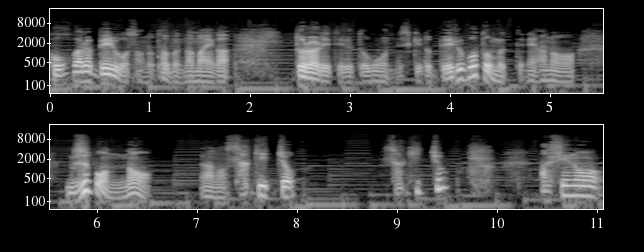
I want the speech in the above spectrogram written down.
ここからベルボさんの多分名前が取られてると思うんですけど、ベルボトムってね、あの、ズボンの、あの、先っちょ？先っちょ？足の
